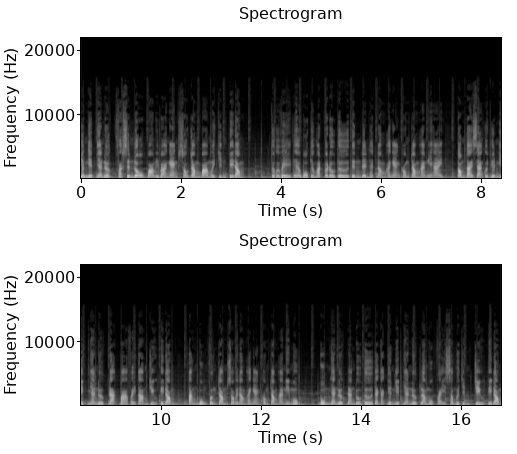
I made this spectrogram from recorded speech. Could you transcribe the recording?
Doanh nghiệp nhà nước phát sinh lỗ 33.639 tỷ đồng. Thưa quý vị, theo Bộ Kế hoạch và Đầu tư tính đến hết năm 2022, tổng tài sản của doanh nghiệp nhà nước đạt 3,8 triệu tỷ đồng, tăng 4% so với năm 2021. Vốn nhà nước đang đầu tư tại các doanh nghiệp nhà nước là 1,69 triệu tỷ đồng,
